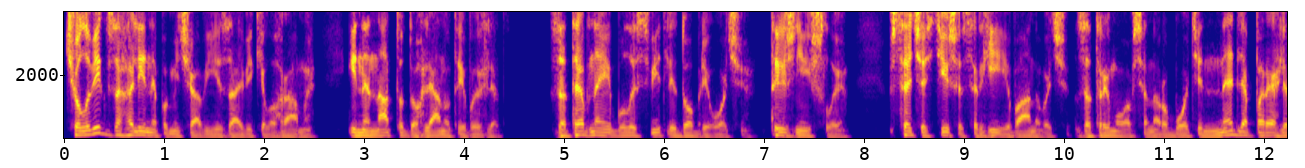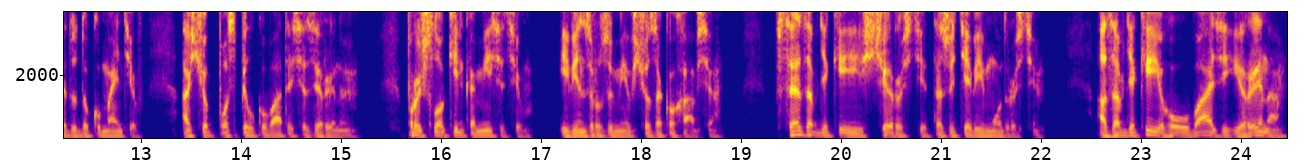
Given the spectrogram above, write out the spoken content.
Чоловік взагалі не помічав її зайві кілограми і не надто доглянутий вигляд. Зате в неї були світлі добрі очі, тижні йшли. Все частіше Сергій Іванович затримувався на роботі не для перегляду документів, а щоб поспілкуватися з Іриною. Пройшло кілька місяців, і він зрозумів, що закохався. Все завдяки її щирості та життєвій мудрості. А завдяки його увазі Ірина,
